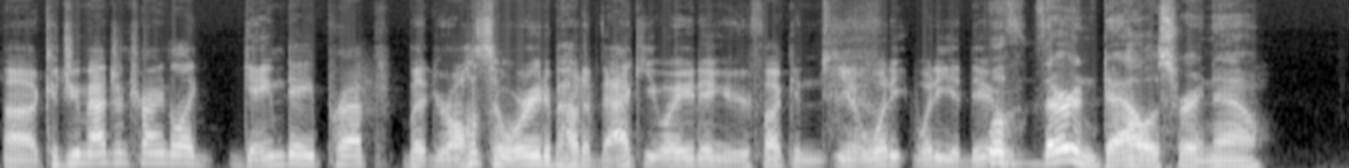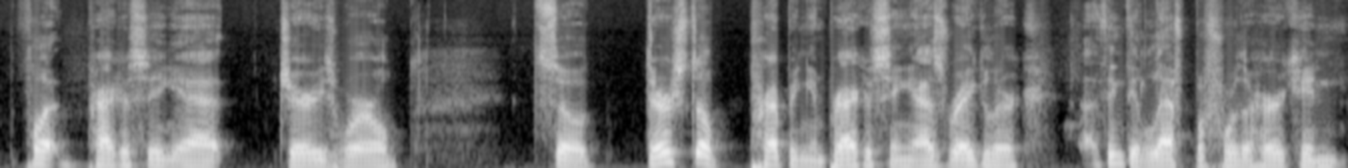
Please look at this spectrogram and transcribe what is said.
Uh, could you imagine trying to like game day prep, but you're also worried about evacuating or you're fucking, you know, what do what do you do? Well, they're in Dallas right now, pl- practicing at Jerry's World, so they're still prepping and practicing as regular. I think they left before the hurricane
